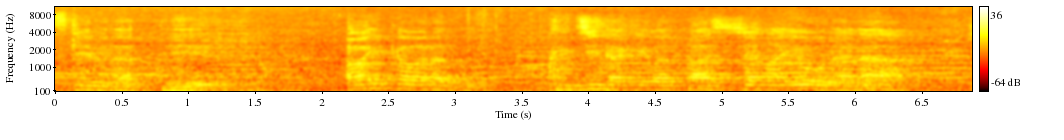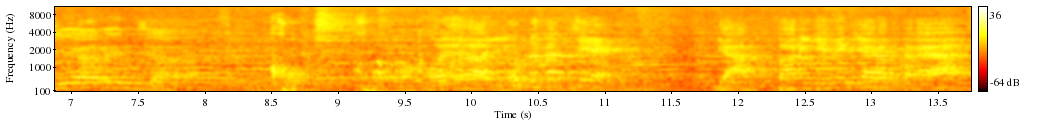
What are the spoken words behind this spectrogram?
つけるだって相変わらず口だけは達者なようだなケアレンジャーここの声はいろんな感じやっぱり出てきやがったな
